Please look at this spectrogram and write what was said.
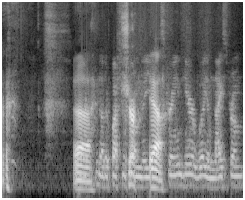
Another question sure. from the Yeah. uh, stream here, William Nystrom.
